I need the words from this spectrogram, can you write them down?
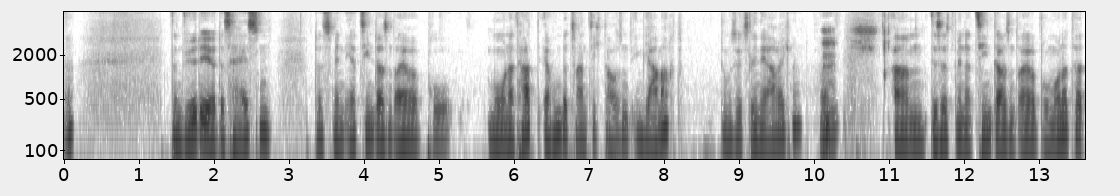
ja, dann würde ja das heißen, dass wenn er 10.000 Euro pro Monat hat, er 120.000 im Jahr macht. Du musst jetzt linear rechnen. Mhm. Ähm, das heißt, wenn er 10.000 Euro pro Monat hat,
